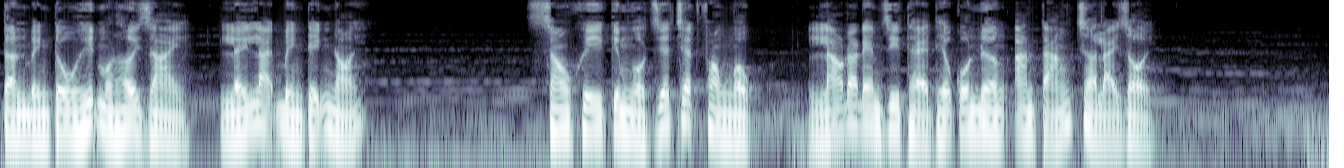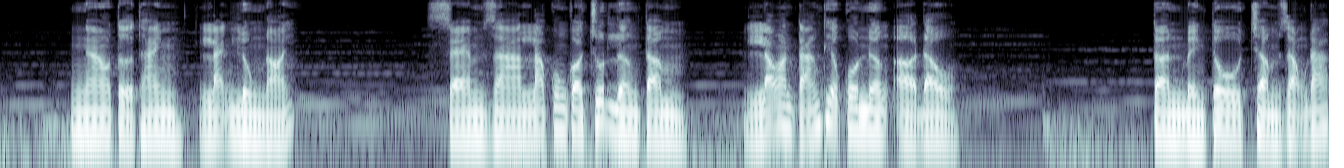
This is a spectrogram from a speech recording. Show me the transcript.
Tần Bình Tu hít một hơi dài, lấy lại bình tĩnh nói. Sau khi Kim Ngột giết chết phòng ngục, lão đã đem di thể thiếu cô nương an táng trở lại rồi. Ngao Tử Thanh lạnh lùng nói. Xem ra lão cũng có chút lương tâm, lão an táng thiệu cô nương ở đâu? Tần Bình Tu trầm giọng đáp.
